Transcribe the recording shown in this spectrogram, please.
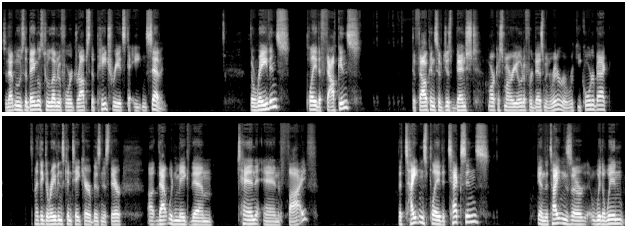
So that moves the Bengals to 11 and 4. It drops the Patriots to 8 and 7. The Ravens play the Falcons. The Falcons have just benched Marcus Mariota for Desmond Ridder, a rookie quarterback. I think the Ravens can take care of business there. Uh, that would make them 10 and 5. The Titans play the Texans. Again, the Titans are with a win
